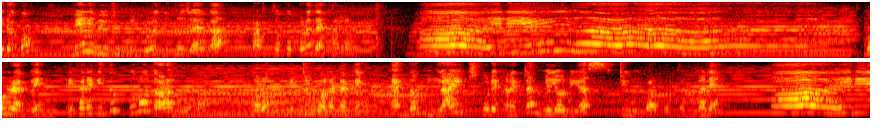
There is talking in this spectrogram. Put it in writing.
এরকম ভেরি বিউটিফুল করে দুটো জায়গা পার্থক্য করে দেখালাম। মনে রাখবে এখানে কিন্তু কোনো তাড়াহুড়ো না। বরং একটু গলাটাকে একদম লাইট করে এখানে একটা মেলোডিয়াস টিউন বার করতে হবে। মানে আয় রে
